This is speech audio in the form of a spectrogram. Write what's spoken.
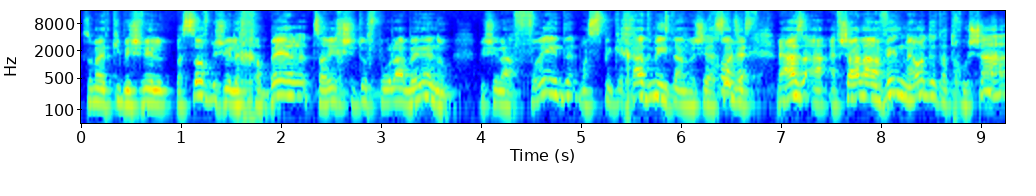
זאת אומרת, כי בשביל, בסוף בשביל לחבר צריך שיתוף פעולה בינינו. בשביל להפריד, מספיק אחד מאיתנו שיעשה נכון. את זה. ואז אפשר להבין מאוד את התחושה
